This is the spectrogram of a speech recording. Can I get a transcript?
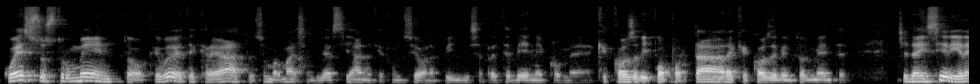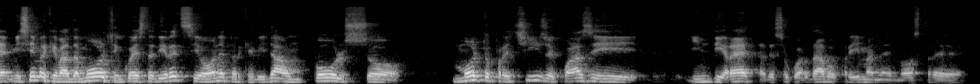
questo strumento che voi avete creato, insomma ormai sono diversi anni che funziona, quindi saprete bene che cosa vi può portare, che cosa eventualmente c'è da inserire, mi sembra che vada molto in questa direzione perché vi dà un polso molto preciso e quasi in diretta. Adesso guardavo prima vostre,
